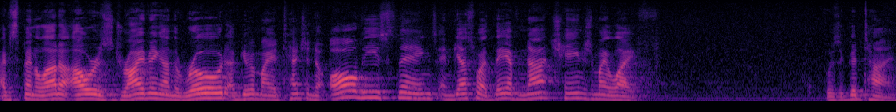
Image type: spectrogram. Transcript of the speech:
I've spent a lot of hours driving on the road. I've given my attention to all these things, and guess what? They have not changed my life. It was a good time.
